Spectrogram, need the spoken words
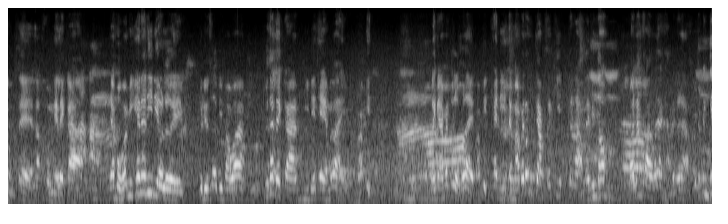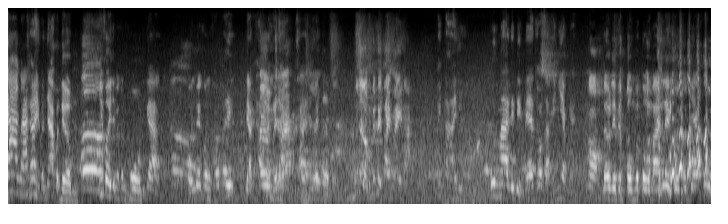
ของแต่ละคนในรายการ อ่าแต่ผมว่ามีแค่หน้าที่เดียวเลยโปรดิวเซอร์พี่พาว่าคือถ้ารายการมีเดทแอร์เมื่อไหร่มาผิดรายการไม่ตลกเท่าไหร่มาผิดแค่นี้แต่มาไม่ต้องจำสคริปต์จะถามอะไรไม่ต้องมานั่งฟังมาอยากถามอะไรก็ถามจะเป็นยากนะ ใช่มันยากกว่าเดิมเออพี่เฟยจะเป็นคนโพลที่อะเออ ผมจะเป็นคนค่อยๆอยากถามแต่ไม่ถามใช่ไม่เติมแต่เราก็ไม่เคยตายไม่นะไม่ตายดิพูดมากเด็กๆแม่ชอบสั่งให้เงียบไงหรอ เราเลยเป็นปมมาโตมาก็เลยกลัวคนแย่งพูด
